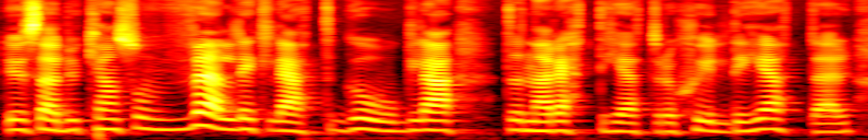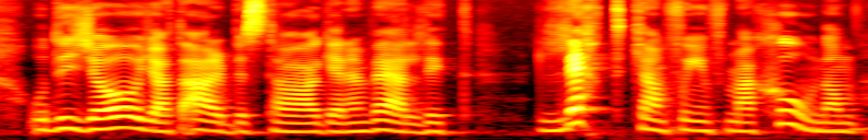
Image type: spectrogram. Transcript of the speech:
Det vill säga, du kan så väldigt lätt googla dina rättigheter och skyldigheter och det gör ju att arbetstagaren väldigt lätt kan få information om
